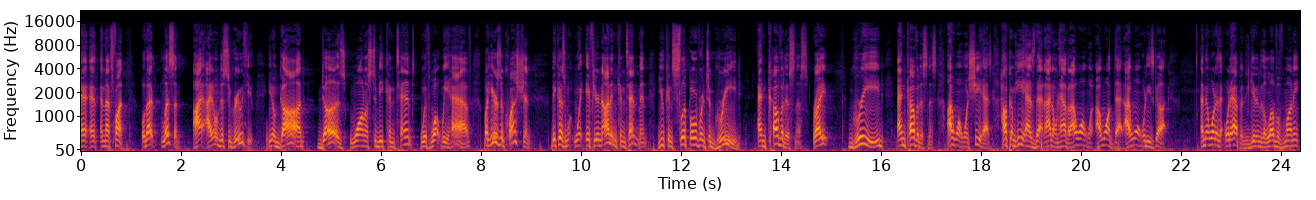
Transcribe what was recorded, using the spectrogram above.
And, and, and that's fine. Well, that, listen, I, I don't disagree with you. You know, God does want us to be content with what we have. But here's a question because w- if you're not in contentment, you can slip over into greed and covetousness, right? Greed and covetousness. I want what she has. How come he has that and I don't have it? I want what I want that. I want what he's got. And then what is what happens? You get into the love of money,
